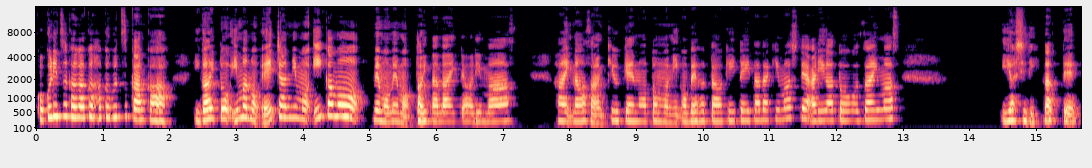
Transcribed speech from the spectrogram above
国立科学博物館か。意外と今の A ちゃんにもいいかも。メモメモといただいております。はい、なおさん、休憩のお供におべふたを聞いていただきましてありがとうございます。癒しになって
